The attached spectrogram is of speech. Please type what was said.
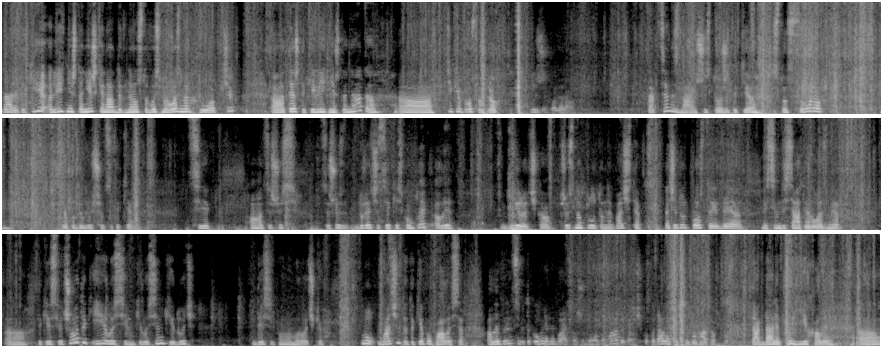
Далі такі літні штанішки на 98 розмір хлопчик. Теж такі літні штанята, тільки просто в трьох ніжних кольорах. Так, це не знаю, щось теж таке 140. Я подивлюсь, що це таке. Як- а, це щось, це щось, до речі, це якийсь комплект, але дірочка, щось наплутане, бачите? Значить, тут просто йде 80 розмір а, такий світшотик і лосінки. Лосінки йдуть 10, по-моєму, рочків. Ну, бачите, таке попалося. Але, в принципі, такого я не бачила, що було багато, там чи попадалося чи багато. Так, далі поїхали. А,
